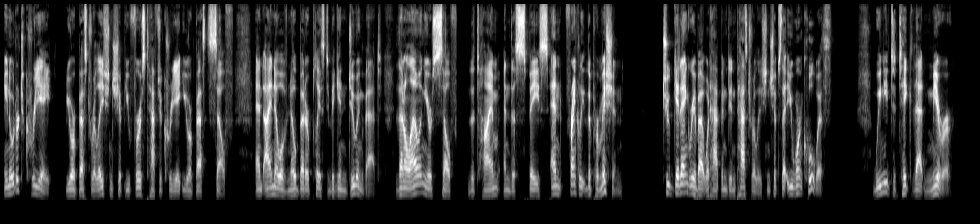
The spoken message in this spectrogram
In order to create your best relationship, you first have to create your best self. And I know of no better place to begin doing that than allowing yourself the time and the space and, frankly, the permission to get angry about what happened in past relationships that you weren't cool with. We need to take that mirror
